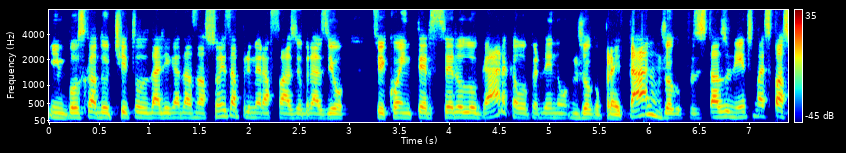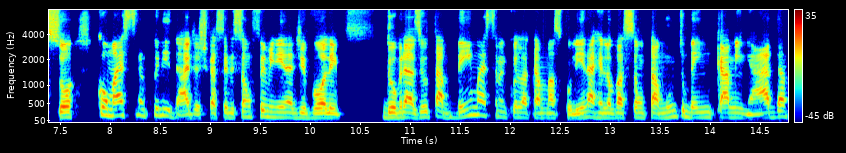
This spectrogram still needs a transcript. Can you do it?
em busca do título da Liga das Nações. A primeira fase, o Brasil ficou em terceiro lugar. Acabou perdendo um jogo para a Itália, um jogo para os Estados Unidos, mas passou com mais tranquilidade. Acho que a seleção feminina de vôlei do Brasil está bem mais tranquila que a masculina. A renovação está muito bem encaminhada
